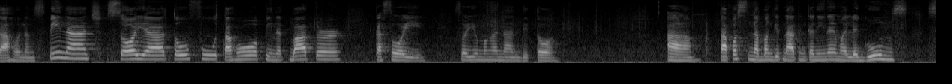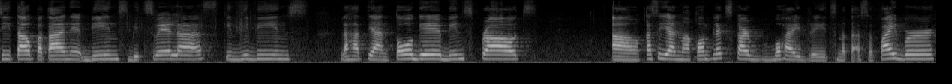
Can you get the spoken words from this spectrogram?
dahon ng spinach, soya, tofu, taho, peanut butter, kasoy. So, yung mga nandito. Ah, tapos nabanggit natin kanina yung mga legumes, sitaw, patane, beans, bitsuelas, kidney beans, lahat yan. Toge, bean sprouts. Ah, kasi yan, mga complex carbohydrates, mataas sa fiber,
